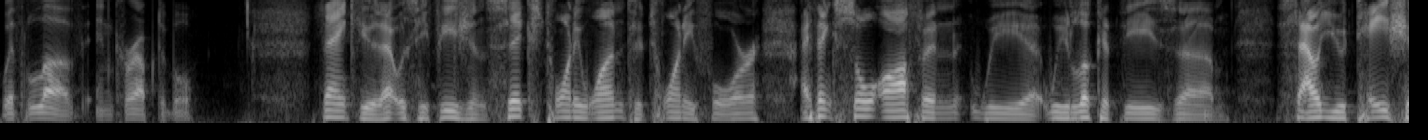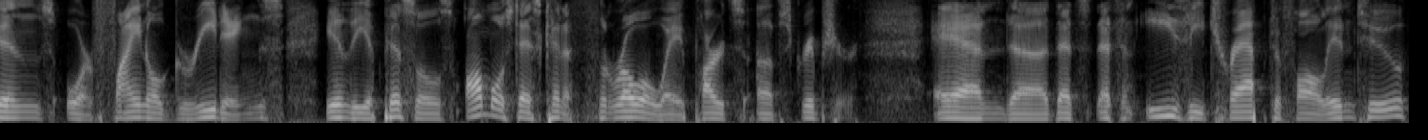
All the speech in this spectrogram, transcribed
with love incorruptible. Thank you. That was Ephesians 6, 21 to 24. I think so often we, uh, we look at these um, salutations or final greetings in the epistles almost as kind of throwaway parts of Scripture and uh, that's that's an easy trap to fall into.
